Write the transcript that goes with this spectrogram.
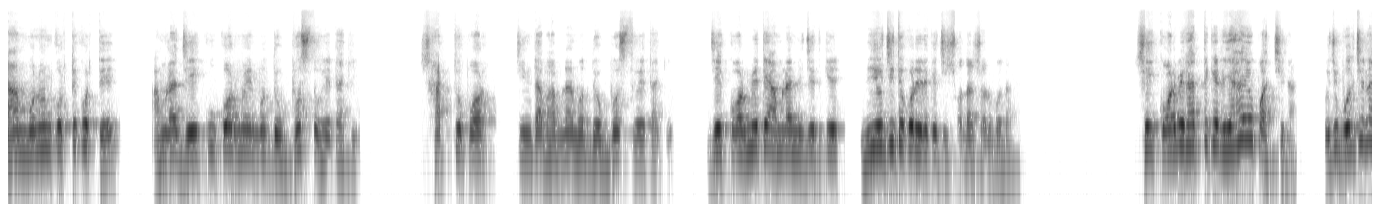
নাম মনন করতে করতে আমরা যে কুকর্মের মধ্যে অভ্যস্ত হয়ে থাকি, স্বার্থপর চিন্তা ভাবনার মধ্যে অভ্যস্ত হয়ে থাকি, যে কর্মেতে আমরা নিজেকে নিয়োজিত করে রেখেছি সদা সর্বদা, সেই কর্মের হাত থেকে রেহাইও পাচ্ছি না। ওই যে বলছে না,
